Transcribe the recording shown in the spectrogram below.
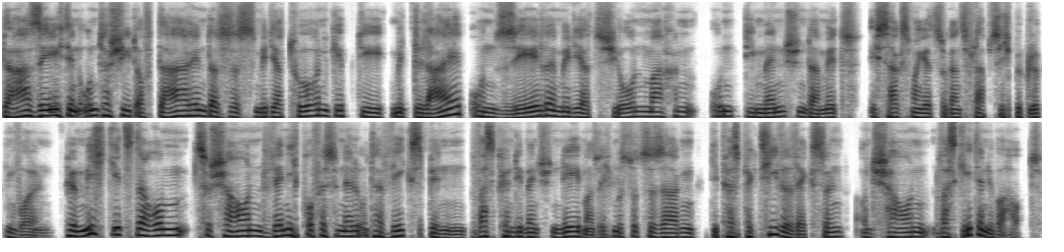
da sehe ich den Unterschied oft darin, dass es Mediatoren gibt, die mit Leib und Seele Mediation machen und die Menschen damit, ich sag's mal jetzt so ganz flapsig, beglücken wollen. Für mich geht's darum zu schauen, wenn ich professionell unterwegs bin, was können die Menschen nehmen? Also ich muss sozusagen die Perspektive wechseln und schauen, was geht denn überhaupt?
